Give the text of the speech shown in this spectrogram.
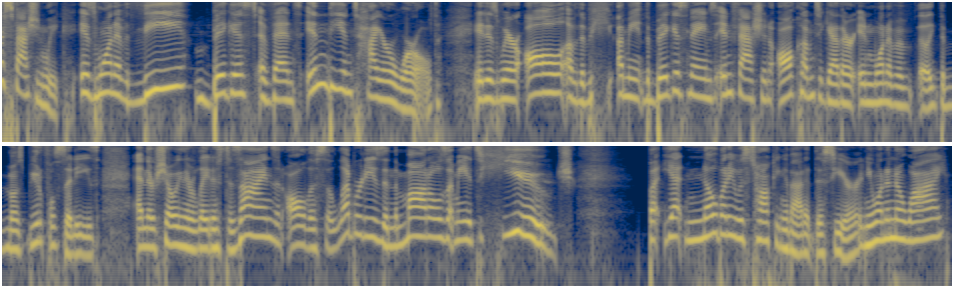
Paris Fashion Week is one of the biggest events in the entire world. It is where all of the, I mean, the biggest names in fashion all come together in one of uh, like the most beautiful cities, and they're showing their latest designs and all the celebrities and the models. I mean, it's huge, but yet nobody was talking about it this year. And you want to know why?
